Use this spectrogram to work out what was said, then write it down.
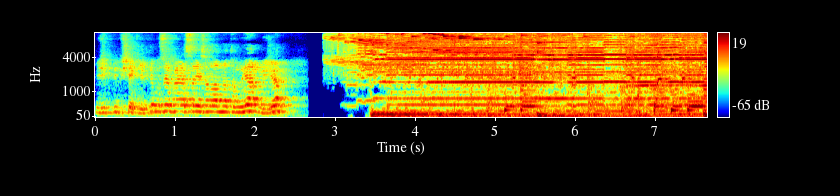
Müzikli bir şekilde. Bu sefer sayısal anlatımını yapmayacağım. Thank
